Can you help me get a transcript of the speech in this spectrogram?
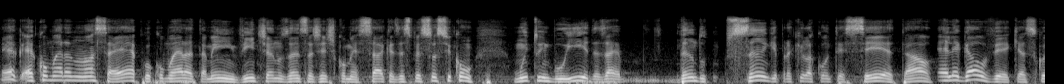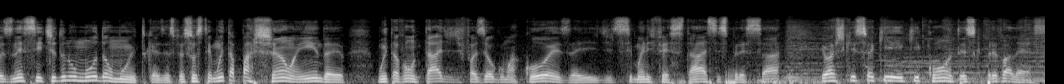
é, é como era na nossa época, como era também 20 anos antes da gente começar, quer dizer, as pessoas ficam muito imbuídas, dando sangue para aquilo acontecer tal. É legal ver que as coisas nesse sentido não mudam muito, quer dizer, as pessoas têm muita paixão ainda, muita vontade de fazer alguma coisa e de se manifestar, se expressar. Eu acho que isso é que, que conta, isso que prevalece.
